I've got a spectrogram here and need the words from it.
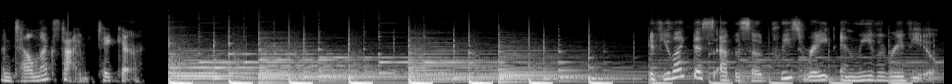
Until next time, take care. If you like this episode, please rate and leave a review.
